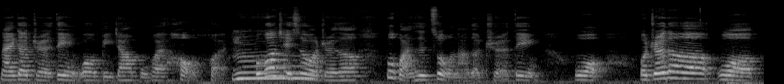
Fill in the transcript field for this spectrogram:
哪一个决定我比较不会后悔。不过其实我觉得，不管是做哪个决定，我我觉得我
